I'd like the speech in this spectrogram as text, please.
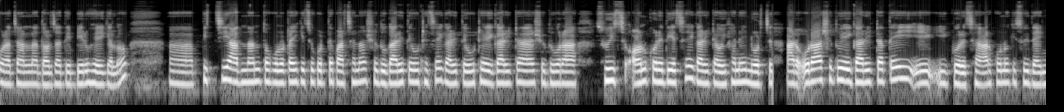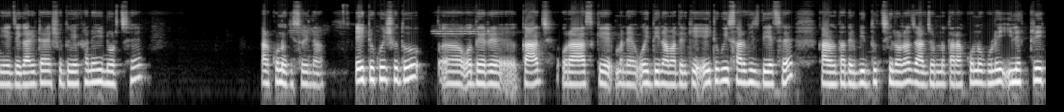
ওরা জানলা, দরজা দিয়ে বের হয়ে গেল। পিচ্চি আদনান তো কোনোটাই কিছু করতে পারছে না। শুধু গাড়িতে উঠেছে। গাড়িতে উঠে এই গাড়িটা শুধু ওরা সুইচ অন করে দিয়েছে। গাড়িটা ওইখানেই নড়ছে। আর ওরা শুধু এই গাড়িটাতেই ই করেছে। আর কোনো কিছুই দেয়নি। যে গাড়িটা শুধু এখানেই নড়ছে। আর কোনো কিছুই না। এইটুকুই শুধু ওদের কাজ। ওরা আজকে মানে ওই দিন আমাদেরকে এইটুকুই সার্ভিস দিয়েছে, কারণ তাদের বিদ্যুৎ ছিল না, যার জন্য তারা কোনোগুলোই ইলেকট্রিক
